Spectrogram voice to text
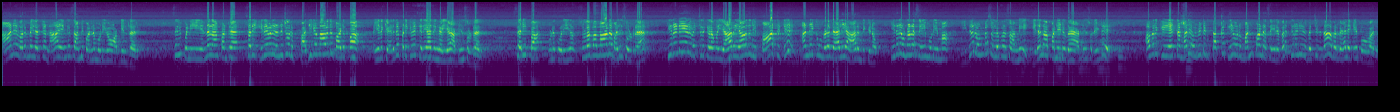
நானே வறுமையில இருக்கேன் நான் எங்க சாமி பண்ண முடியும் அப்படின்றாரு. சரி இப்ப நீ என்னதான் பண்ற? சரி இறைவன் நினைச்சு ஒரு பதிகமாவது பாடுப்பா. எனக்கு எழுத படிக்கவே தெரியாதுங்க ஐயா அப்படின்னு சொல்றாரு. சரிப்பா உனக்கு ஒரு சுலபமான வழி சொல்றேன். திருநீர் வச்சிருக்கிறவங்க யாரையாவது நீ பார்த்துட்டு அன்னைக்கு உன்னோட வேலையை ஆரம்பிக்கணும். இதை உன்னால செய்ய முடியுமா? இது ரொம்ப சுலபம் சாமி. இதை நான் பண்ணிடுவேன் அப்படின்னு சொல்லிட்டு அவருக்கு ஏத்த மாதிரி அவர் வீட்டுக்கு பக்கத்துலயே ஒரு மண்பானை செய்யறவர் திருநீர் வச்சுட்டு தான் அவர் வேலைக்கே போவாரு.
